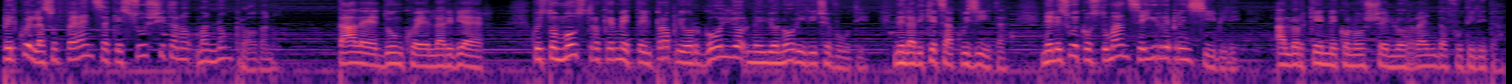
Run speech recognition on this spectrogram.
per quella sofferenza che suscitano ma non provano. Tale è dunque la Rivière, questo mostro che mette il proprio orgoglio negli onori ricevuti, nella ricchezza acquisita, nelle sue costumanze irreprensibili, allorché ne conosce l'orrenda futilità.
